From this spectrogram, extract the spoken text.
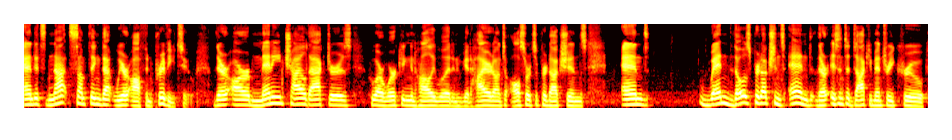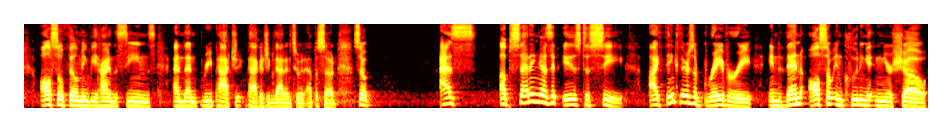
And it's not something that we're often privy to. There are many child actors who are working in Hollywood and who get hired onto all sorts of productions. And when those productions end, there isn't a documentary crew also filming behind the scenes and then repackaging that into an episode. So, as upsetting as it is to see, I think there's a bravery in then also including it in your show,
